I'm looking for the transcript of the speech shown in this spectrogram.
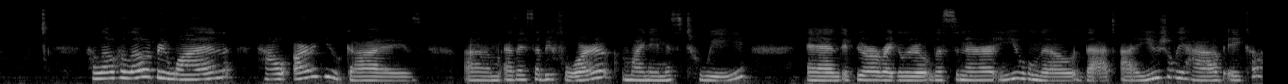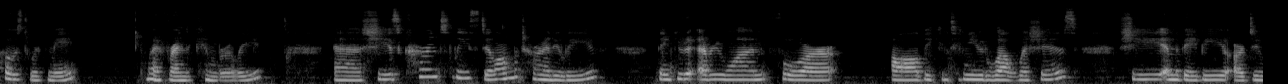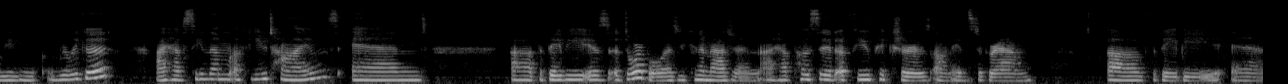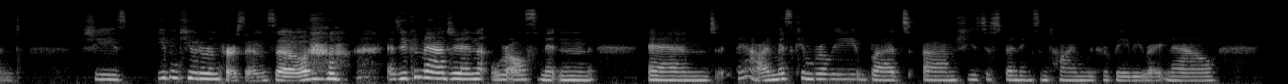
Hello, hello everyone. How are you guys? Um, as I said before, my name is Twee, and if you're a regular listener, you will know that I usually have a co host with me, my friend Kimberly. Uh, she is currently still on maternity leave. Thank you to everyone for all the continued well wishes. She and the baby are doing really good. I have seen them a few times, and uh, the baby is adorable, as you can imagine. I have posted a few pictures on Instagram of the baby, and she's even cuter in person. So, as you can imagine, we're all smitten. And yeah, I miss Kimberly, but um, she's just spending some time with her baby right now.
